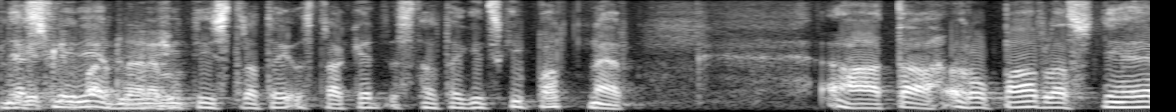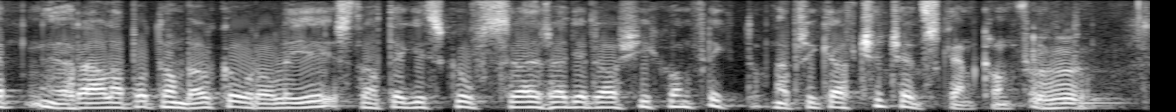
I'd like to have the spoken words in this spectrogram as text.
nesmírně důležitý strategický partner. A ta ropa vlastně hrála potom velkou roli strategickou v celé řadě dalších konfliktů, například v čečenském konfliktu. Mm-hmm.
